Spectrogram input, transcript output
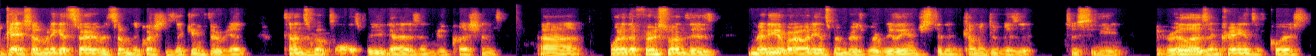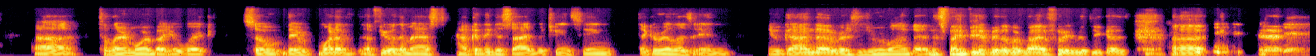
okay, so I'm going to get started with some of the questions that came through. We had tons of applause for you guys and good questions. Uh, one of the first ones is many of our audience members were really interested in coming to visit to see the gorillas and cranes, of course. Uh, to learn more about your work. So they one of a few of them asked, how could they decide between seeing the gorillas in Uganda versus Rwanda? And this might be a bit of a rivalry with you guys. Uh,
